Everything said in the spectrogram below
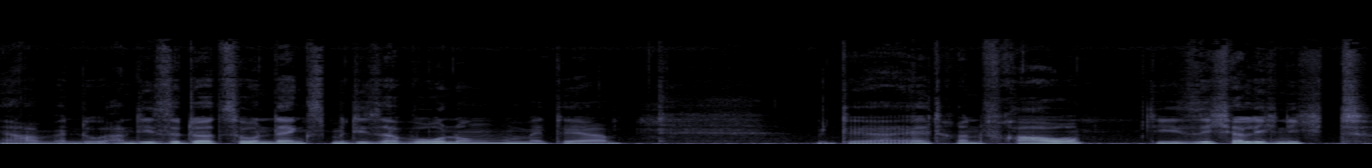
Ja, wenn du an die Situation denkst mit dieser Wohnung, mit der, mit der älteren Frau, die sicherlich nicht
